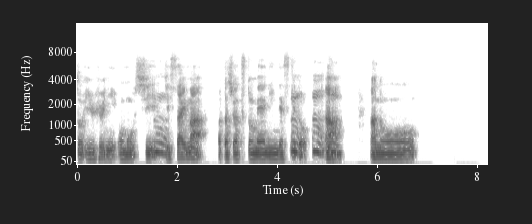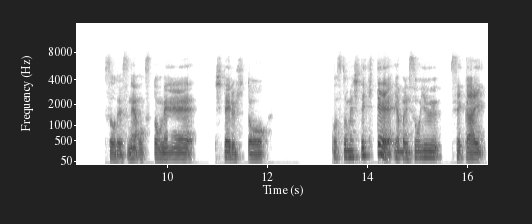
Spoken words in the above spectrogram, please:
というふうに思うし、うん。実際、まあ、私は勤め人ですけど、うんうん。ああのーそうですね、お勤めしてる人、お勤めしてきて、やっぱりそういう世界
